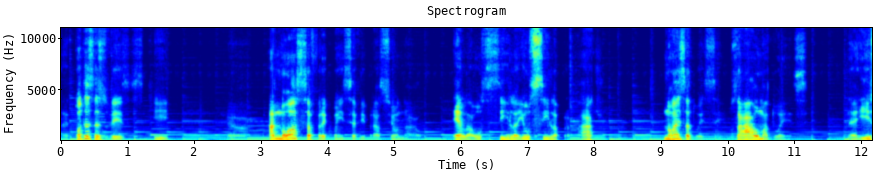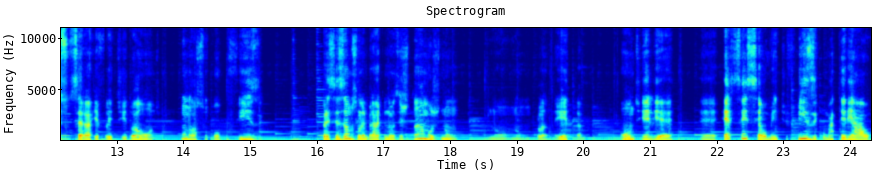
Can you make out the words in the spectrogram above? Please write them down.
Né? Todas as vezes que uh, a nossa frequência vibracional ela oscila e oscila para baixo, nós adoecemos, a alma adoece. Né? E isso será refletido aonde? No nosso corpo físico. Precisamos lembrar que nós estamos num, num, num planeta onde ele é, é, essencialmente físico, material.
